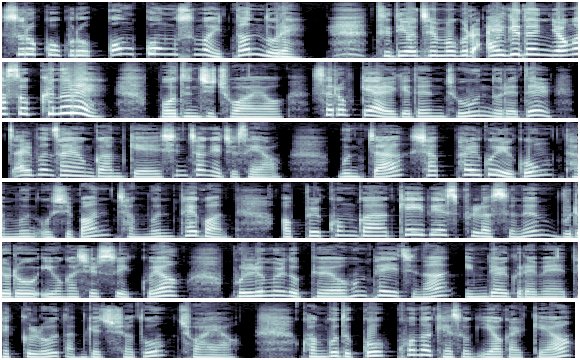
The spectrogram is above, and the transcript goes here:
수록곡으로 꽁꽁 숨어 있던 노래, 드디어 제목을 알게 된 영화 속 그 노래! 뭐든지 좋아요. 새롭게 알게 된 좋은 노래들 짧은 사연과 함께 신청해주세요. 문자, 샵8910, 단문 50원, 장문 100원. 어플 콩과 KBS 플러스는 무료로 이용하실 수 있고요. 볼륨을 높여요 홈페이지나 인별그램에 댓글로 남겨주셔도 좋아요. 광고 듣고 코너 계속 이어갈게요.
